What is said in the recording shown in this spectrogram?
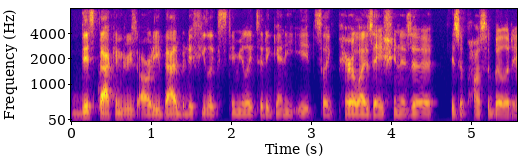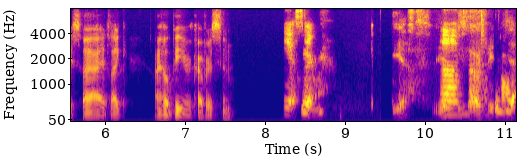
this back injury is already bad, but if he like stimulates it again, he, it's like paralyzation is a is a possibility. So I, I'd like I hope he recovers soon. yes, Yeah. Yes, yes, Um, that would be Yeah. awesome.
